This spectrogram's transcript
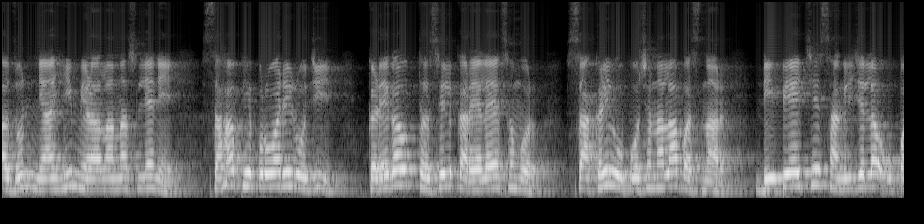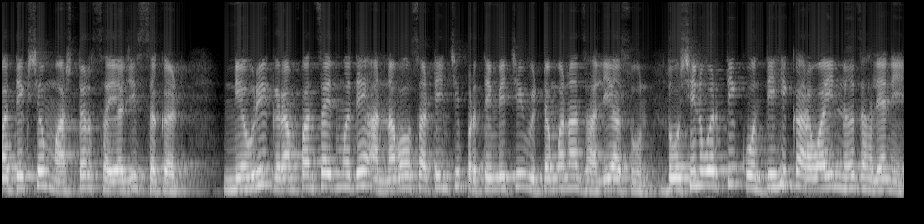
अजून न्यायही मिळाला नसल्याने सहा फेब्रुवारी रोजी कडेगाव तहसील कार्यालयासमोर साखळी उपोषणाला बसणार. डी पी आयचे सांगली जिल्हा उपाध्यक्ष मास्टर सयाजी सकट नेवरी ग्रामपंचायतमध्ये अण्णाभाऊ साठेंची प्रतिमेची विटंबना झाली असून दोषींवरती कोणतीही कारवाई न झाल्याने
